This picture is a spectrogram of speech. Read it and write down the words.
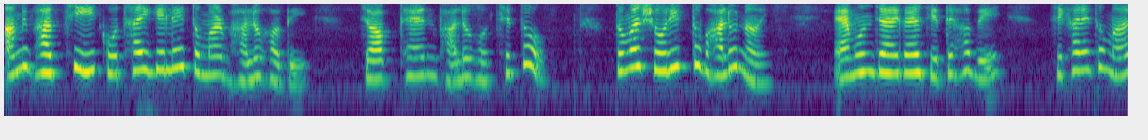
আমি ভাবছি কোথায় গেলে তোমার ভালো হবে? জব ধ্যান ভালো হচ্ছে তো? তোমার শরীর তো ভালো নয়। এমন জায়গায় যেতে হবে যেখানে তোমার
